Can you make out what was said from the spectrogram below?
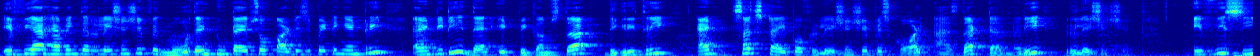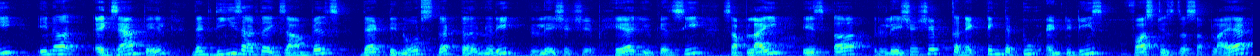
if we are having the relationship with more than two types of participating entry entity then it becomes the degree 3 and such type of relationship is called as the ternary relationship if we see in a example then these are the examples that denotes the ternary relationship. Here you can see supply is a relationship connecting the two entities. First is the supplier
